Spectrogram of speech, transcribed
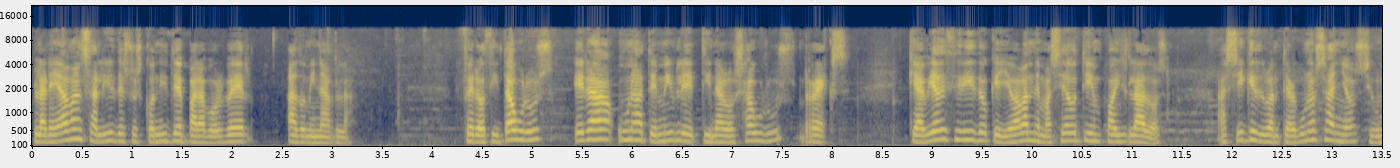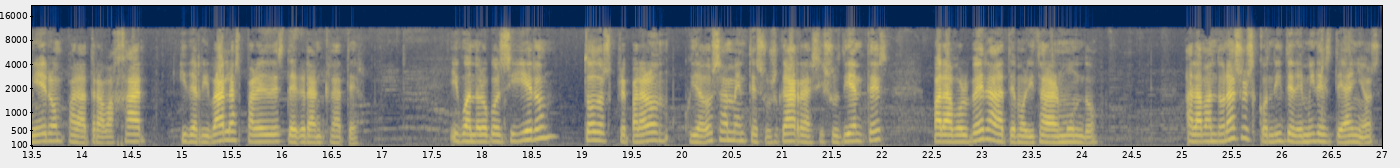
planeaban salir de su escondite para volver a dominarla. Ferocitaurus era una temible Tyrannosaurus rex, que había decidido que llevaban demasiado tiempo aislados, así que durante algunos años se unieron para trabajar y derribar las paredes del gran cráter. Y cuando lo consiguieron, todos prepararon cuidadosamente sus garras y sus dientes para volver a atemorizar al mundo. Al abandonar su escondite de miles de años,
